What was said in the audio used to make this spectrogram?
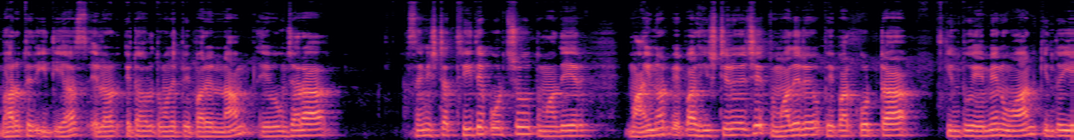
ভারতের ইতিহাস এটা হলো তোমাদের পেপারের নাম এবং যারা সেমিস্টার থ্রিতে পড়ছো, তোমাদের মাইনর পেপার হিস্ট্রি রয়েছে। তোমাদেরও পেপার কোডটা কিন্তু এম এন ওয়ান কিন্তু এই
